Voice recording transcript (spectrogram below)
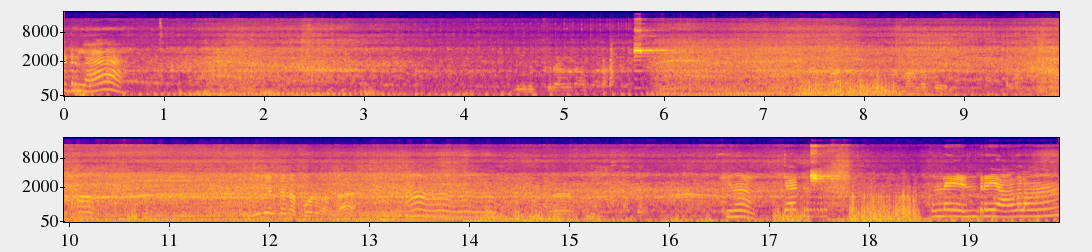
தேட்டரில் இனிமேல் தானே போடுவாங்க? தேட்டர் உள்ள என்ட்ரி ஆகலாம்.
